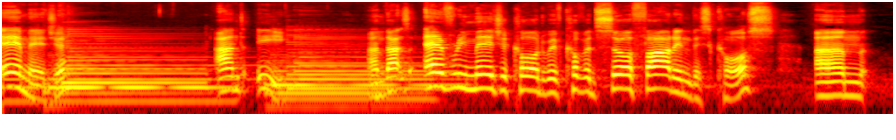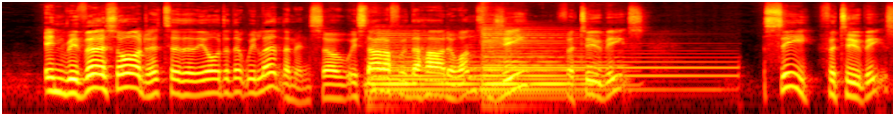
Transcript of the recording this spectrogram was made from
A major, and E. And that's every major chord we've covered so far in this course, um, in reverse order to the order that we learnt them in. So we start off with the harder ones, G for two beats, C for two beats,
